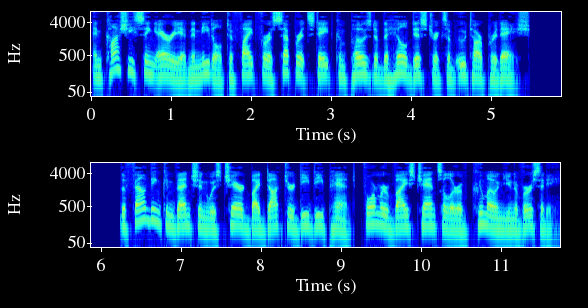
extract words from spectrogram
and Kashi Singh Airy at Nainital to fight for a separate state composed of the hill districts of Uttar Pradesh. The founding convention was chaired by Dr. D. D. Pant, former vice-chancellor of Kumaon University.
